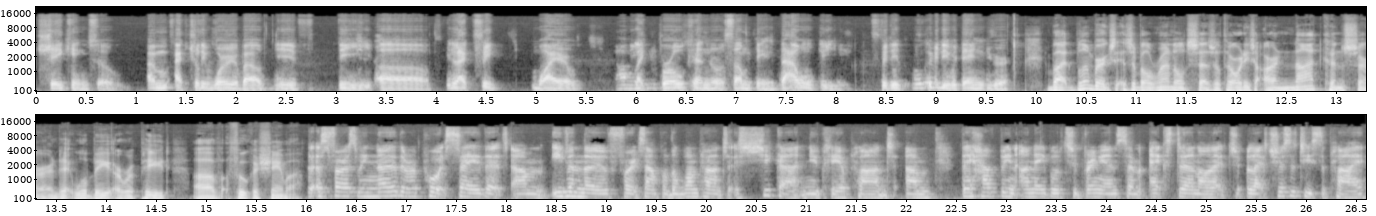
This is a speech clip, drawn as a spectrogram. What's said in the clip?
shaking. So I'm actually worried about if the uh, electric wire like broken or something. That would be pretty pretty dangerous. But Bloomberg's Isabel Reynolds says authorities are not concerned it will be a repeat of Fukushima. As far as we know, the reports say that um, even though, for example, the one plant, Shika nuclear plant, um, they have been unable to bring in some external elect- electricity supply,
